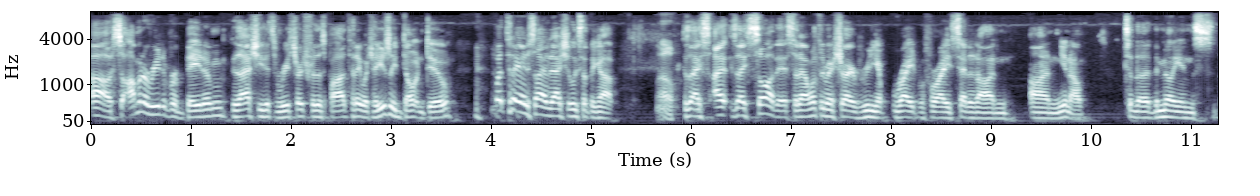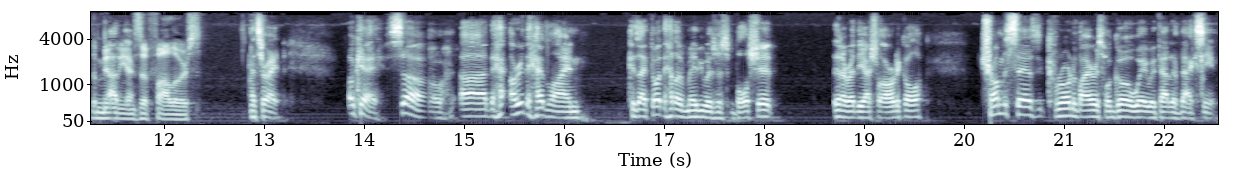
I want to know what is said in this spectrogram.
Oh, so I'm going to read it verbatim because I actually did some research for this pod today, which I usually don't do. But today I decided to actually look something up. Oh. Because I, I, I, saw this and I wanted to make sure I was reading it right before I said it on, on you know, to the, the millions. The millions of followers. That's right. Okay, so uh, the, I'll read the headline because I thought the headline maybe was just bullshit. Then I read the actual article. Trump says coronavirus will go away without a vaccine.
